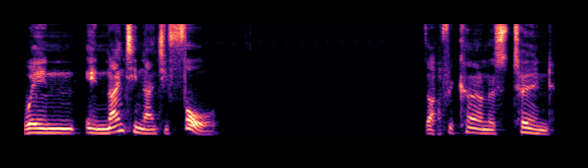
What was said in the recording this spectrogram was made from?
when in 1994 the Afrikaners turned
